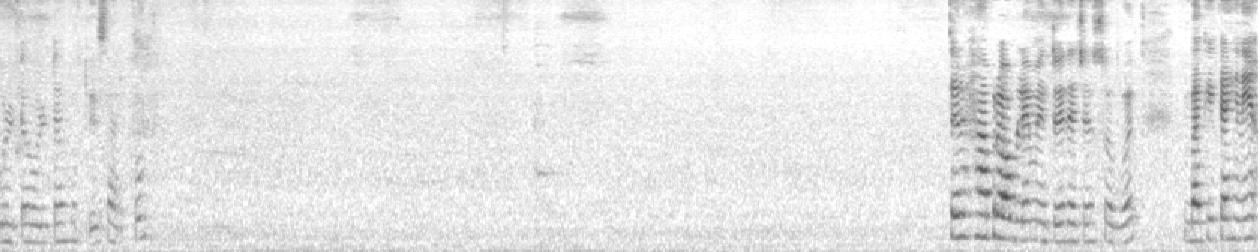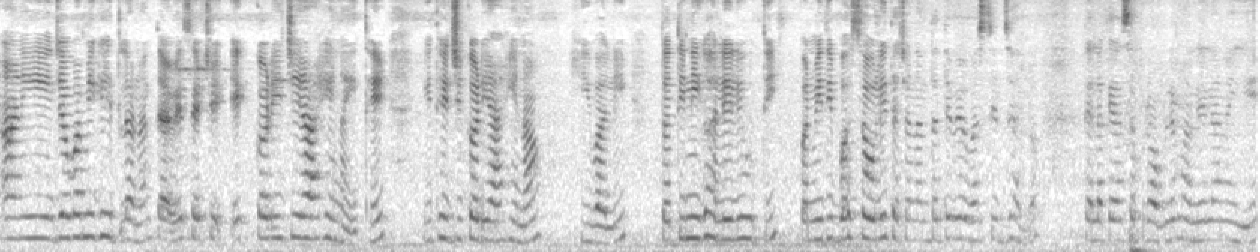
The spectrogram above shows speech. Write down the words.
उलट उलट होते सारखं. तर हा प्रॉब्लेम येतोय त्याच्यासोबत. बाकी काही नाही. आणि जेव्हा मी घेतलं ना त्यावेळेस याची एक कडी जी आहे ना इथे इथे जी कडी आहे ना ही वाली तर ती निघालेली होती. पण मी ती बसवली त्याच्यानंतर ते व्यवस्थित झालं. त्याला काही असा प्रॉब्लेम आलेला नाही आहे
